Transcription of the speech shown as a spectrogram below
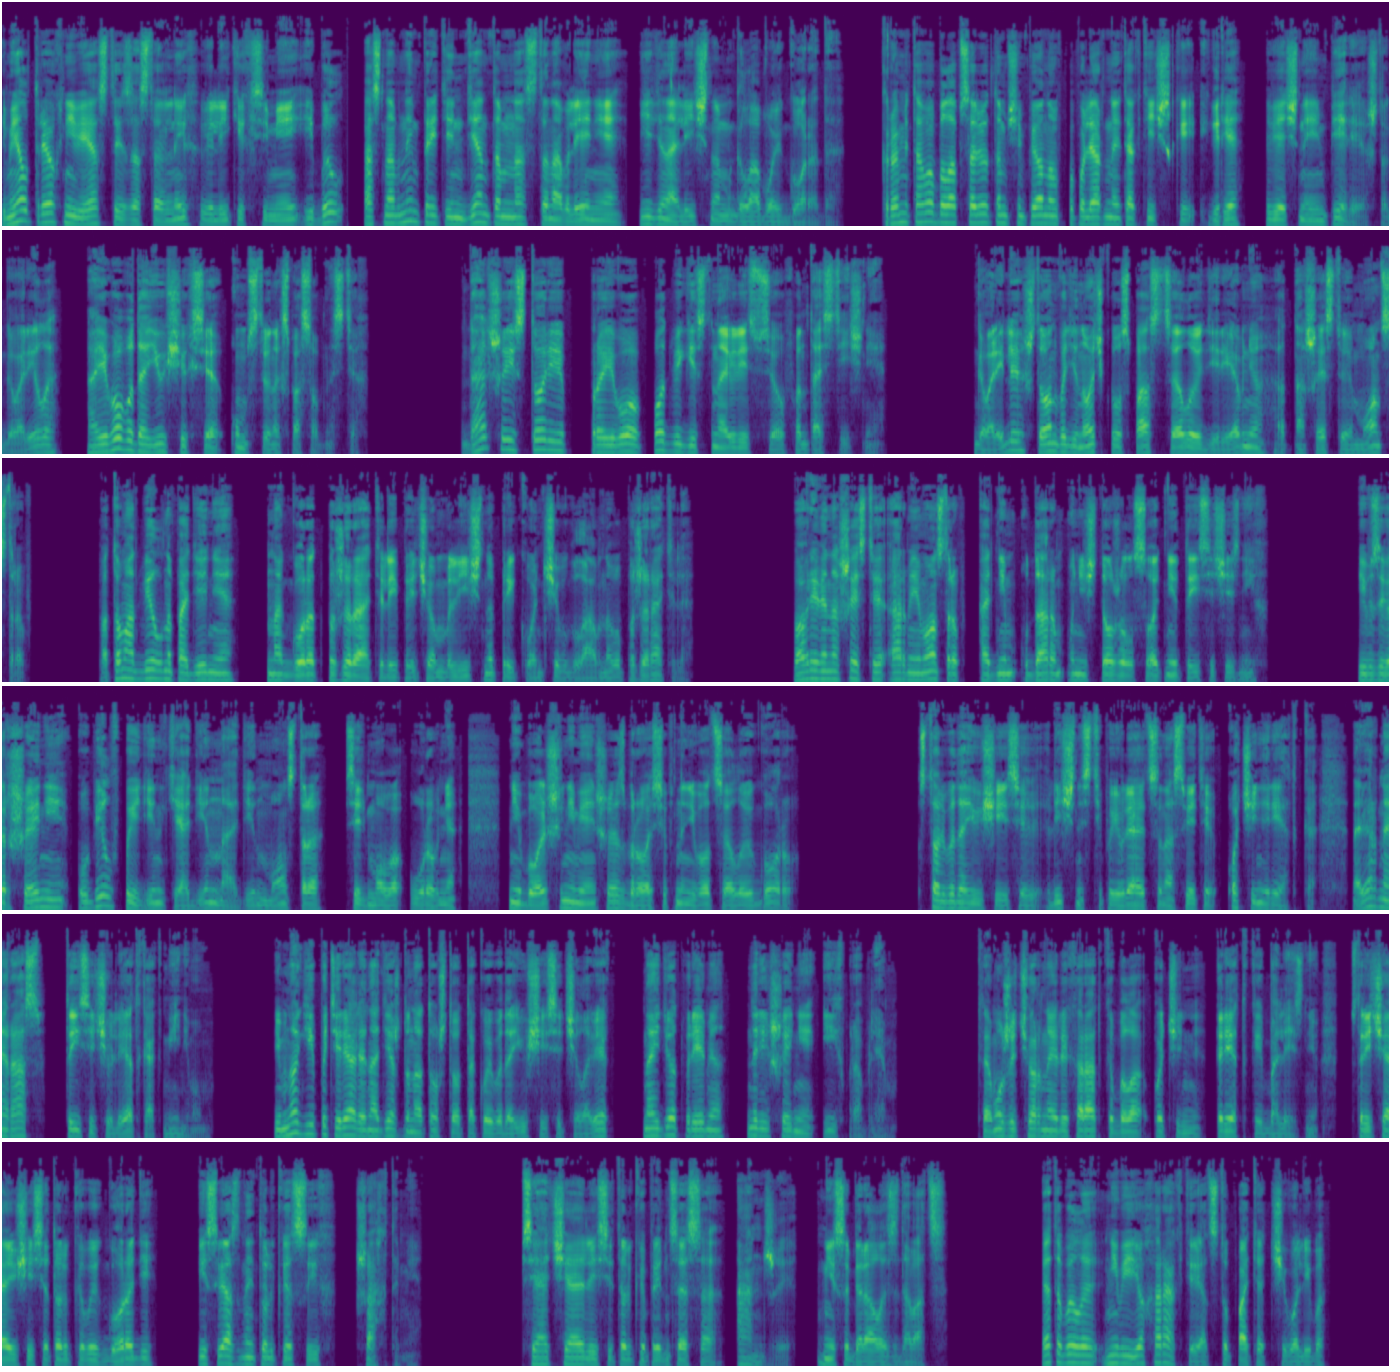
Имел трех невест из остальных великих семей и был основным претендентом на становление единоличным главой города. Кроме того, был абсолютным чемпионом в популярной тактической игре «Вечная империя», что говорило о его выдающихся умственных способностях. Дальше истории про его подвиги становились все фантастичнее. Говорили, что он в одиночку спас целую деревню от нашествия монстров, потом отбил нападение на город пожирателей, причем лично прикончив главного пожирателя. Во время нашествия армии монстров одним ударом уничтожил сотни тысяч из них и в завершении убил в поединке один на один монстра седьмого уровня, ни больше, ни меньше, сбросив на него целую гору. Столь выдающиеся личности появляются на свете очень редко, наверное, раз в тысячу лет как минимум. И многие потеряли надежду на то, что такой выдающийся человек найдет время на решение их проблем. К тому же черная лихорадка была очень редкой болезнью, встречающейся только в их городе и связанной только с их шахтами. Все отчаялись, и только принцесса Анджи не собиралась сдаваться. Это было не в ее характере отступать от чего-либо.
